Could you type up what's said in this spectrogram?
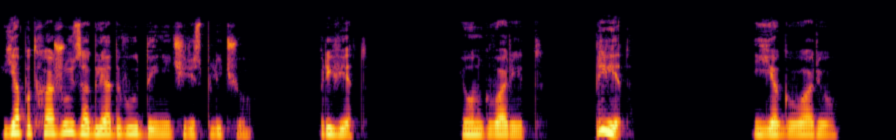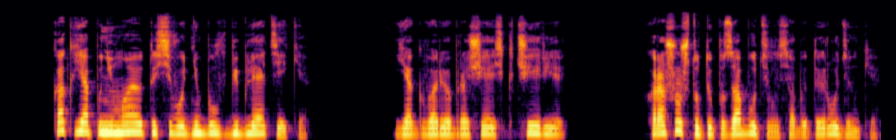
Я подхожу и заглядываю Дэнни через плечо. Привет. И он говорит: Привет. И я говорю: Как я понимаю, ты сегодня был в библиотеке. Я говорю, обращаясь к Черри: Хорошо, что ты позаботилась об этой родинке.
